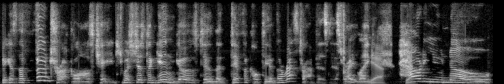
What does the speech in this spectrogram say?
because the food truck laws changed, which just again goes to the difficulty of the restaurant business, right? Like, yeah. how yeah. do you know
